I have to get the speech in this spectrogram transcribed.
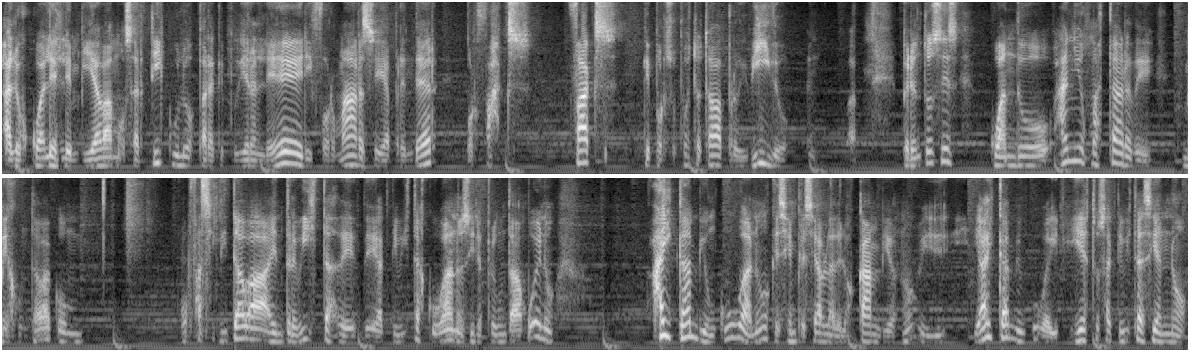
a los cuales le enviábamos artículos para que pudieran leer y formarse y aprender por fax. Fax que por supuesto estaba prohibido en Cuba. Pero entonces, cuando años más tarde me juntaba con o facilitaba entrevistas de, activistas cubanos y les preguntaba, bueno, hay cambio en Cuba, ¿no? Que siempre se habla de los cambios, ¿no? Y, hay cambio en Cuba. Y, estos activistas decían, no.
